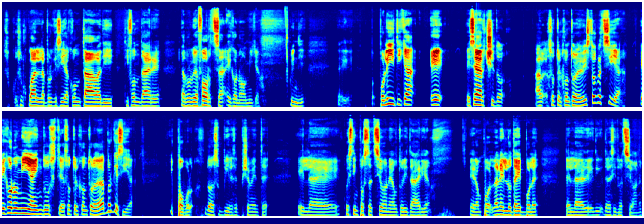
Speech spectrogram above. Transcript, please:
su, sul quale la borghesia contava di, di, fondare la propria forza economica. Quindi eh, politica e esercito sotto il controllo dell'aristocrazia, economia e industria sotto il controllo della borghesia, il popolo doveva subire semplicemente questa impostazione autoritaria. Era un po' l'anello debole del, di, della situazione.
